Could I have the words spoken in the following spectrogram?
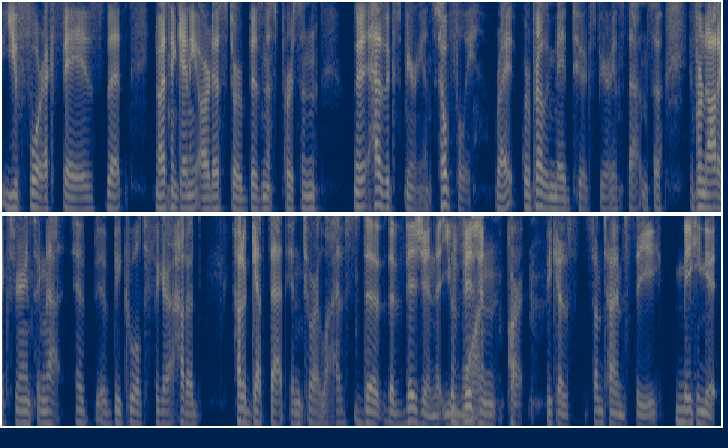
euphoric phase that you know I think any artist or business person has experienced. Hopefully, right? We're probably made to experience that, and so if we're not experiencing that, it would be cool to figure out how to how to get that into our lives. The the vision that you the vision part. because sometimes the making it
